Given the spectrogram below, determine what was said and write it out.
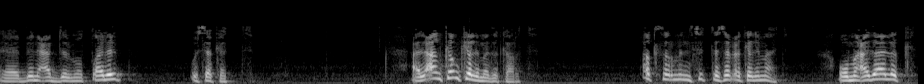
آه بن عبد المطلب وسكت. الآن كم كلمة ذكرت؟ أكثر من ستة سبع كلمات. ومع ذلك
